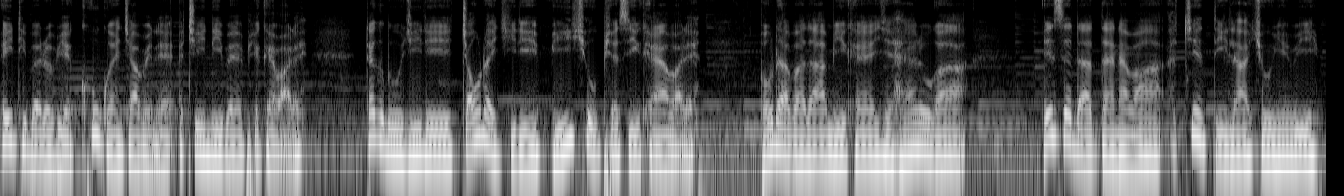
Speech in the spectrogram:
အိတ်တိဘက်တို့ဖြင့်ခုခံကြပေတဲ့အခြေအနေပဲဖြစ်ခဲ့ပါတယ်။တက္ကသိုလ်ကြီးတွေကျောင်းတိုက်ကြီးတွေမီးရှို့ဖျက်ဆီးခံရပါတယ်။ဗုဒ္ဓဘာသာအမိခံယဟန်တို့ကအစ္ဆဒတန်နာမှာအကျင့်တီလာယူရင်းပြီးပ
